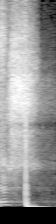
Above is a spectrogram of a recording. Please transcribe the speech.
Peixes.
